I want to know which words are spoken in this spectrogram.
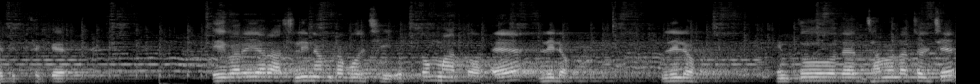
এদিক থেকে এইবারে আর আসলি নামটা বলছি, উত্তম মাহাতো। এ, লিল লিল। কিন্তু ওদের ঝামেলা চলছে।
